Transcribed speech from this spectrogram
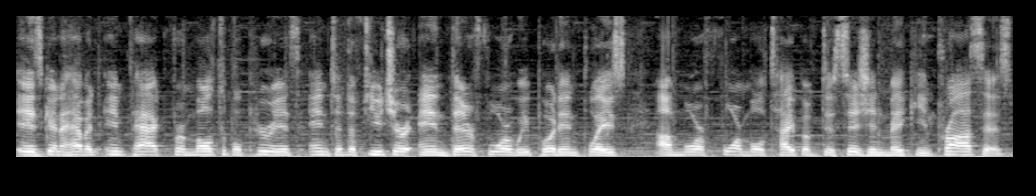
is going to have an impact for multiple periods into the future, and therefore we put in place a more formal type of decision making process.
